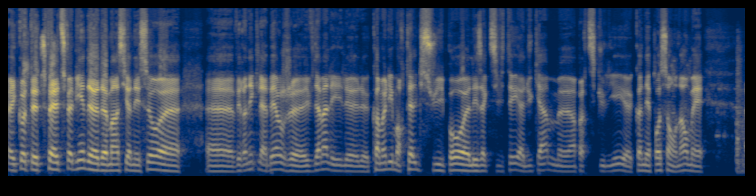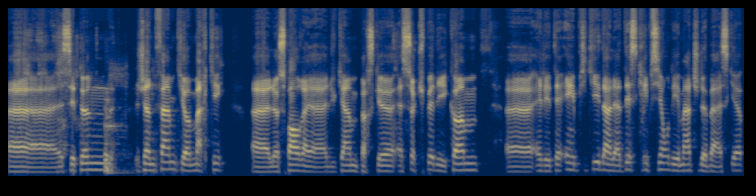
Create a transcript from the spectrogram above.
Écoute, tu fais, tu fais bien de, mentionner ça. Euh, euh, Véronique Laberge, euh, évidemment, les, le, commun des mortels qui ne suit pas les activités à l'UCAM en particulier ne connaît pas son nom, mais c'est une jeune femme qui a marqué le sport à, l'UCAM parce qu'elle s'occupait des coms, elle était impliquée dans la description des matchs de basket.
